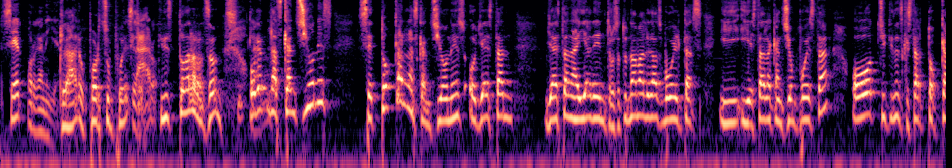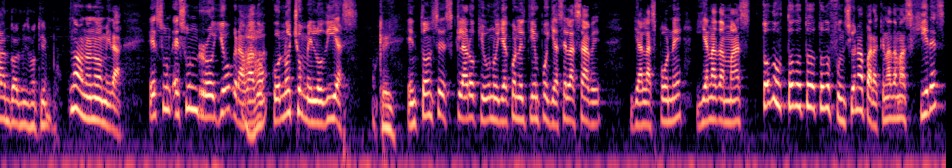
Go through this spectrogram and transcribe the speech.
ser organillero. Claro, por supuesto. Claro. Tienes toda la razón. claro. Oigan, las canciones, ¿se tocan las canciones o ya están, ya están ahí adentro? O sea, tú nada más le das vueltas y, y está la canción puesta, o si tienes que estar tocando al mismo tiempo. No, no, no, mira, es un, es un rollo grabado Ajá. con ocho melodías. Ok. Entonces, claro que uno ya con el tiempo ya se las sabe, ya las pone y ya nada más, todo, todo, todo, todo funciona para que nada más gires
